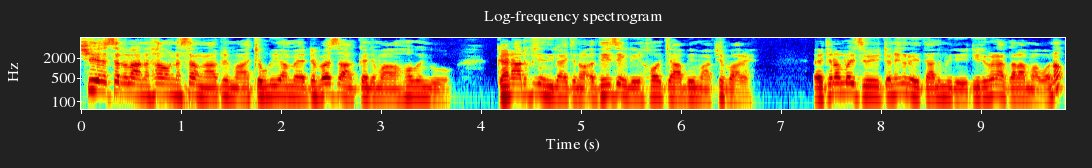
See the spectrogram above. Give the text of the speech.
ရှေ့ရက်ဆက်လ2025အတွင်းမှာကြုံတွေ့ရမယ့်တပတ်စာကံကြမ္မာဟောကင်းကိုကဏ္ဍတစ်ခုချင်းစီလိုက်ကျွန်တော်အသေးစိတ်လေးဟောကြားပေးမှာဖြစ်ပါတယ်အဲကျွန်တော်မိတ်ဆွေတနင်္ဂနွေတာသမီတွေဒီတပတ်ကာလမှာပေါ့နော်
